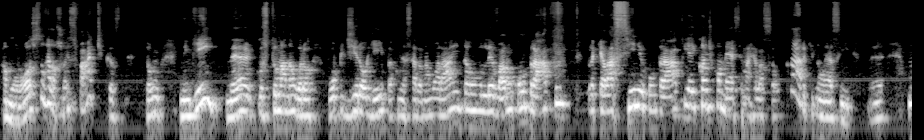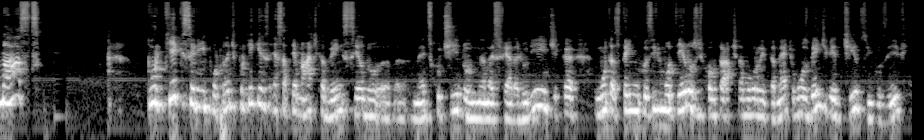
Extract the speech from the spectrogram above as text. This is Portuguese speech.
amorosas são relações fáticas, então, ninguém né, costuma não, agora vou pedir alguém para começar a namorar, então vou levar um contrato para que ela assine o contrato e aí quando começa uma relação. Claro que não é assim, né? Mas por que, que seria importante, por que, que essa temática vem sendo né, discutido né, na esfera jurídica, muitas tem inclusive modelos de contrato de namoro na internet, alguns bem divertidos, inclusive.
